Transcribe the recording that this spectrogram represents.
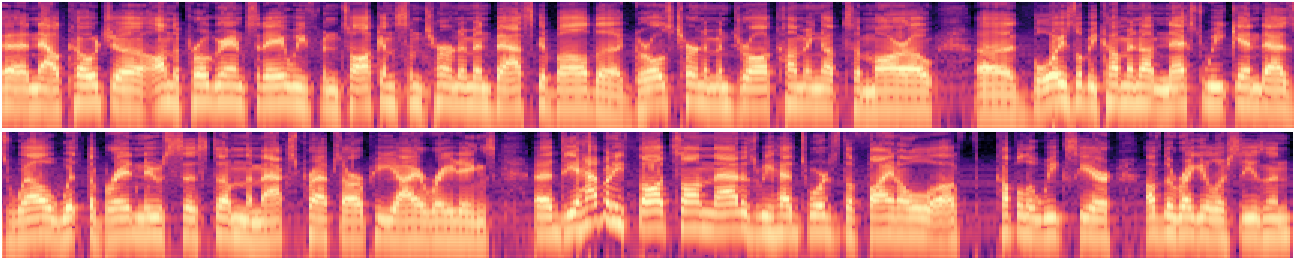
Uh, now, Coach, uh, on the program today, we've been talking some tournament basketball. The girls' tournament draw coming up tomorrow. Uh, boys will be coming up next weekend as well with the brand new system, the MaxPreps RPI ratings. Uh, do you have any thoughts on that as we head towards the final uh, couple of weeks here of the regular season?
